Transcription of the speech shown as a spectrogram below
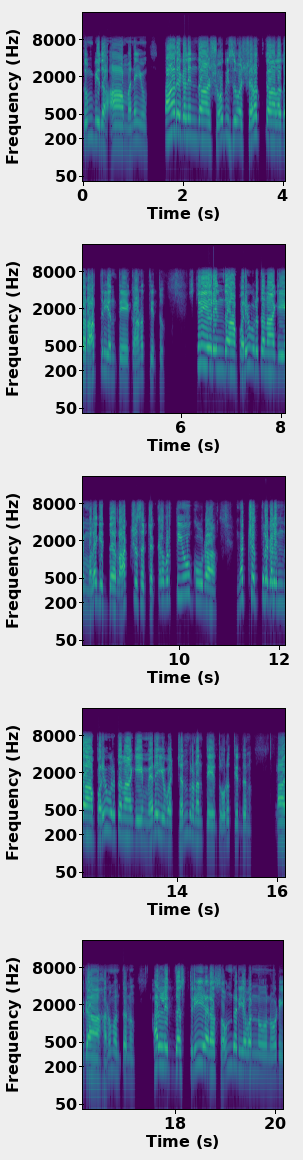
ತುಂಬಿದ ಆ ಮನೆಯು ತಾರೆಗಳಿಂದ ಶೋಭಿಸುವ ಶರತ್ಕಾಲದ ರಾತ್ರಿಯಂತೆ ಕಾಣುತ್ತಿತ್ತು. ಸ್ತ್ರೀಯರಿಂದ ಪರಿವೃತನಾಗಿ ಮಲಗಿದ್ದ ರಾಕ್ಷಸ ಚಕ್ರವರ್ತಿಯೂ ಕೂಡ ನಕ್ಷತ್ರಗಳಿಂದ ಪರಿವೃತನಾಗಿ ಮೆರೆಯುವ ಚಂದ್ರನಂತೆ ತೋರುತ್ತಿದ್ದನು. ಆಗ ಹನುಮಂತನು ಅಲ್ಲಿದ್ದ ಸ್ತ್ರೀಯರ ಸೌಂದರ್ಯವನ್ನು ನೋಡಿ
